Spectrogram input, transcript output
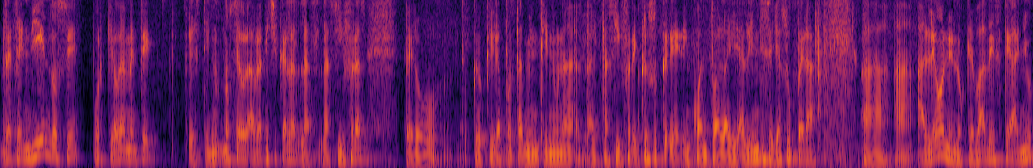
defendiéndose, porque obviamente, este, no, sé, habrá que checar la- las, cifras, pero creo que Irapuato también tiene una alta cifra, incluso en cuanto a la- al índice ya supera a León en lo que va de este año.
